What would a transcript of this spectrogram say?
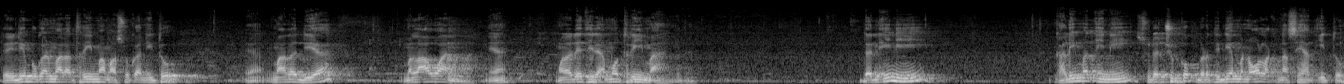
Jadi dia bukan malah terima masukan itu, ya, malah dia melawan, ya, malah dia tidak mau terima. Gitu. Dan ini kalimat ini sudah cukup berarti dia menolak nasihat itu.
